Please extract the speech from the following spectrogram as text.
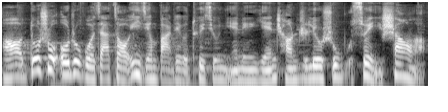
哦，多数欧洲国家早已经把这个退休年龄延长至六十五岁以上了。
